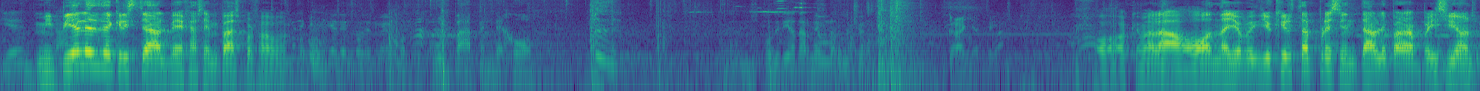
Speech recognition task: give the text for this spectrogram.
bien. Mi piel es de cristal. ¿Me dejas en paz, por favor? Culpa, pendejo. ¿Podría darme una ducha? Cállate. Oh, qué mala onda. Yo, yo quiero estar presentable para la prisión.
